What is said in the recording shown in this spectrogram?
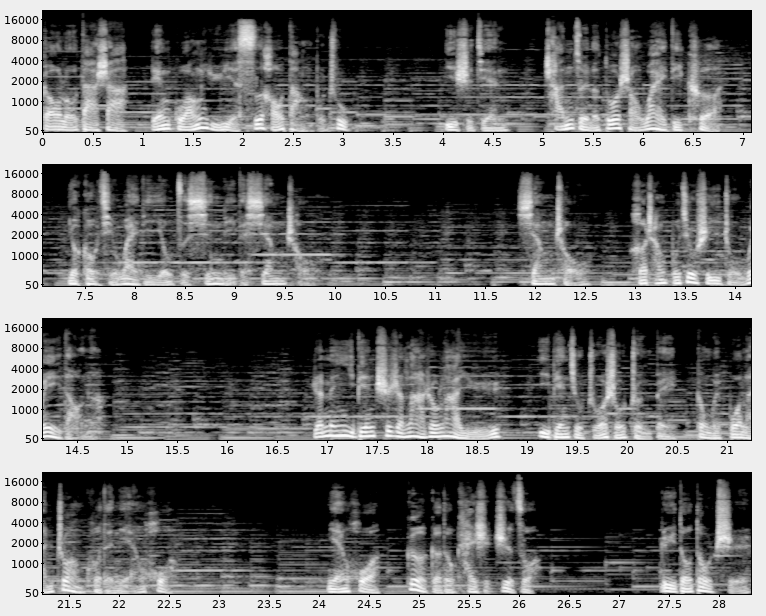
高楼大厦连广宇也丝毫挡不住，一时间，馋嘴了多少外地客，又勾起外地游子心里的乡愁。乡愁，何尝不就是一种味道呢？人们一边吃着腊肉腊鱼，一边就着手准备更为波澜壮阔的年货。年货个个都开始制作：绿豆豆豉、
